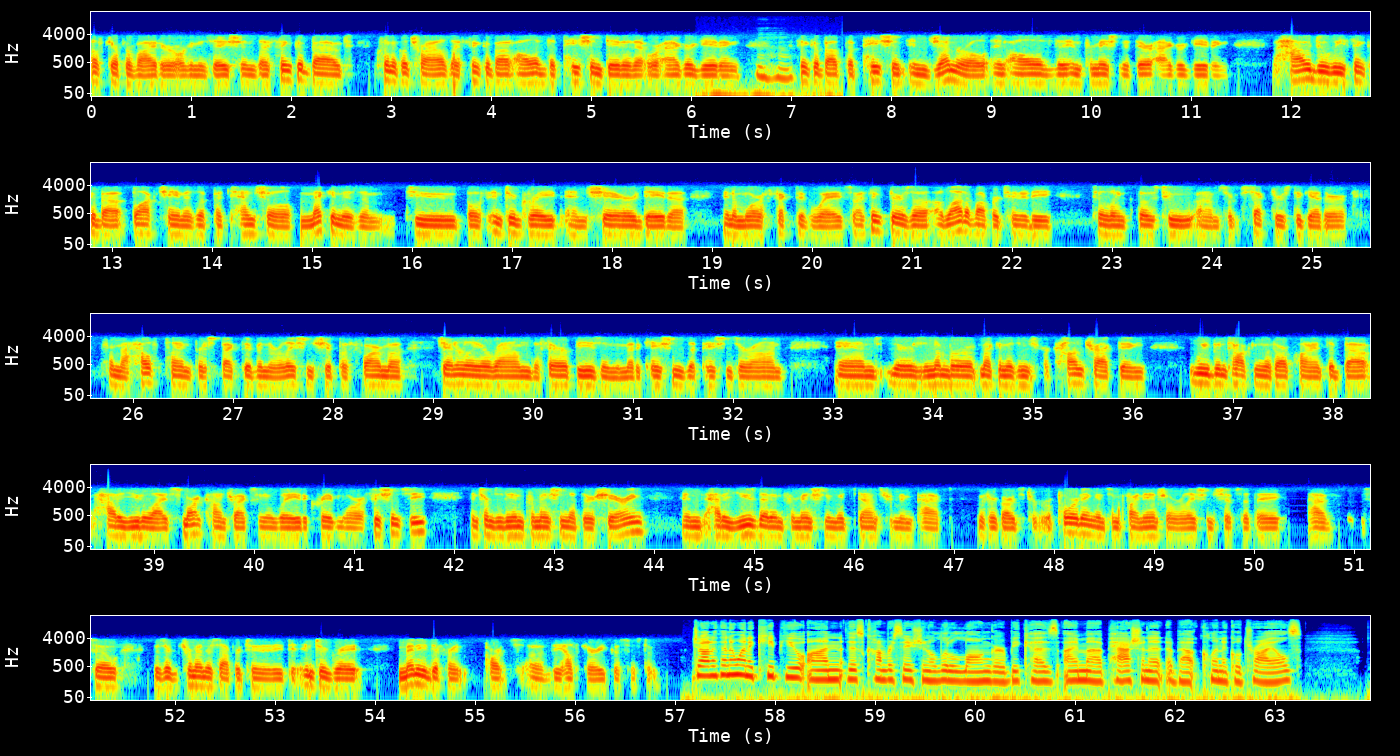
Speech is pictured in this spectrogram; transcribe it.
healthcare provider organizations, I think about clinical trials. I think about all of the patient data that we're aggregating. Mm-hmm. I think about the patient in general and all of the information that they're aggregating. How do we think about blockchain as a potential mechanism to both integrate and share data in a more effective way? So I think there's a, a lot of opportunity to link those two um, sort of sectors together from a health plan perspective and the relationship with pharma generally around the therapies and the medications that patients are on. And there's a number of mechanisms for contracting. We've been talking with our clients about how to utilize smart contracts in a way to create more efficiency in terms of the information that they're sharing and how to use that information with downstream impact with regards to reporting and some financial relationships that they have. So there's a tremendous opportunity to integrate many different parts of the healthcare ecosystem. Jonathan, I want to keep you on this conversation a little longer because I'm uh, passionate about clinical trials.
